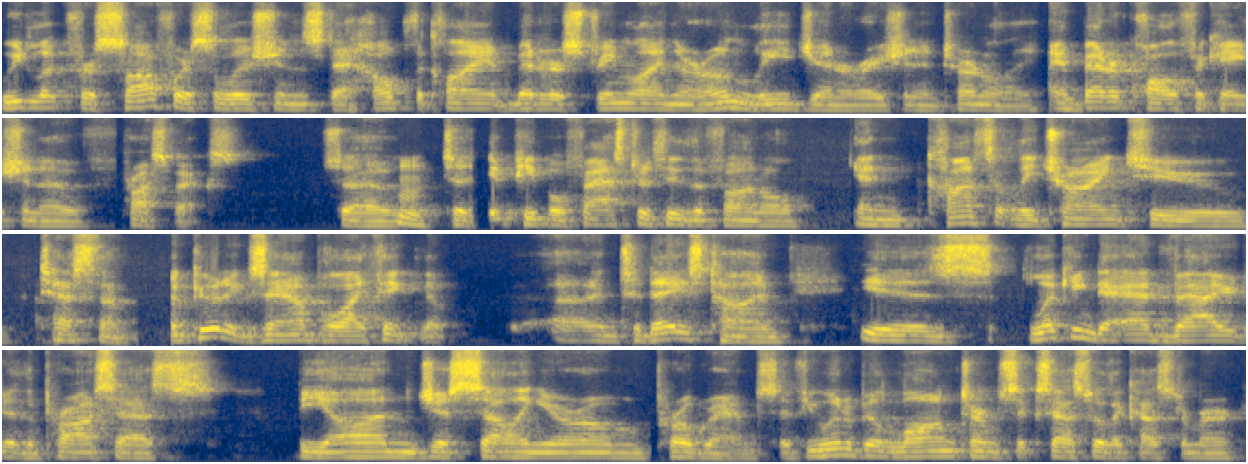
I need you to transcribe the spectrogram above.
We'd look for software solutions to help the client better streamline their own lead generation internally and better qualification of prospects. So hmm. to get people faster through the funnel and constantly trying to test them. A good example, I think, that uh, in today's time is looking to add value to the process beyond just selling your own programs. If you want to build long-term success with a customer,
